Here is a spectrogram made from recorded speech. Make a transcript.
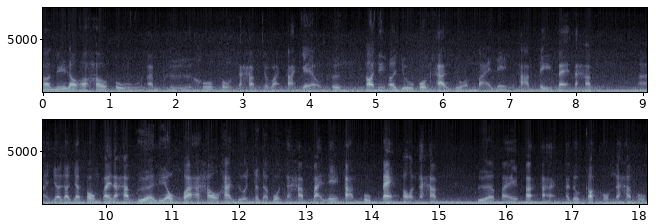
ตอนนี้เราก็เข้าสู่อำเภอโคกโตนนะครับจังหวัดสระแก้วซึ่งตอนนี้ก็อยู่บนทางหลวงหมายเลข348นะครับอ่าเดี๋ยวเราจะตรงไปนะครับ เพื่อเลี้ยวขวาเข้าทางด่วนชนบทนะครับ หมายเลข308ก่อนนะครับ เพื่อไปปราสาทอดงกอกคมนะครับผม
